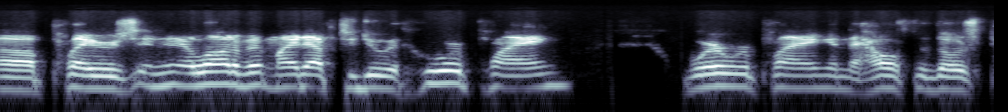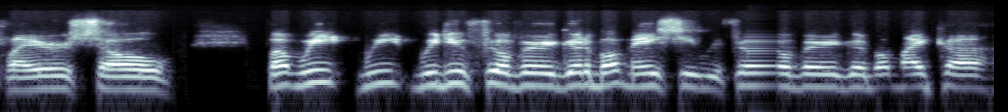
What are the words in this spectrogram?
uh, players, and a lot of it might have to do with who we're playing, where we're playing, and the health of those players. So, but we we we do feel very good about Macy. We feel very good about Meike.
